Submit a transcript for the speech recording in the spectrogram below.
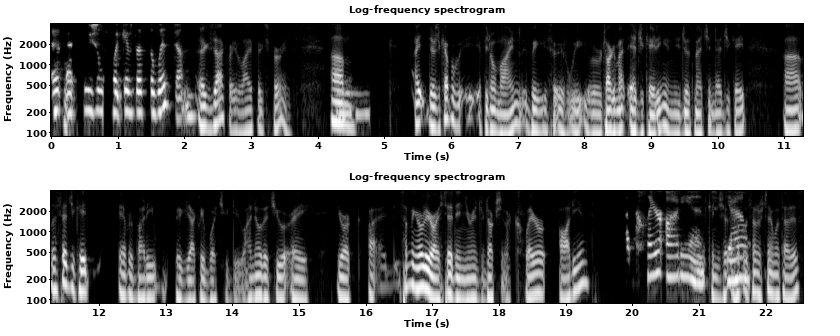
And that's usually what gives us the wisdom. Exactly, life experience. Um, Mm. I, there's a couple, if you don't mind, we, so if we, we were talking about educating, and you just mentioned educate. Uh, let's educate everybody exactly what you do. I know that you're a you're a, uh, something earlier I said in your introduction, a clairaudient. A clairaudient. Can you yeah. help us understand what that is?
